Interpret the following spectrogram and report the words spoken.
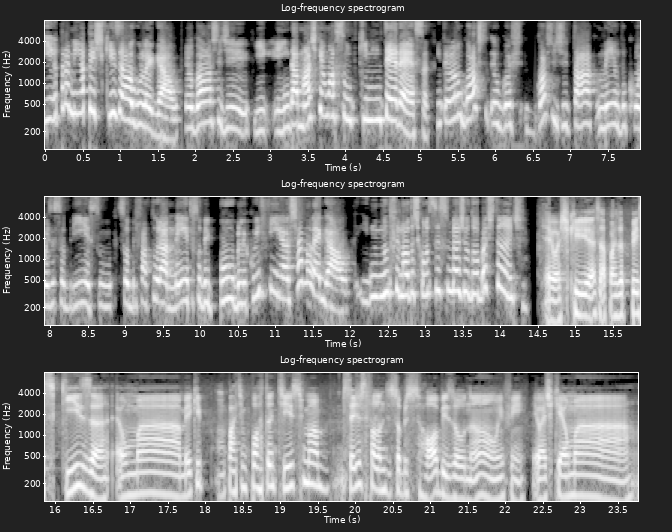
e para mim, a pesquisa é algo legal. Eu gosto de. E, e, ainda mais que é um assunto que me interessa. Então, eu gosto, eu gosto, gosto de estar tá lendo coisas sobre isso, sobre faturamento, sobre público, enfim, eu achava legal. E no final das contas, isso me ajudou bastante. É, eu acho que essa parte da pesquisa é uma. meio que uma parte importantíssima, seja se falando de, sobre hobbies ou não, enfim. Eu acho que é uma,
